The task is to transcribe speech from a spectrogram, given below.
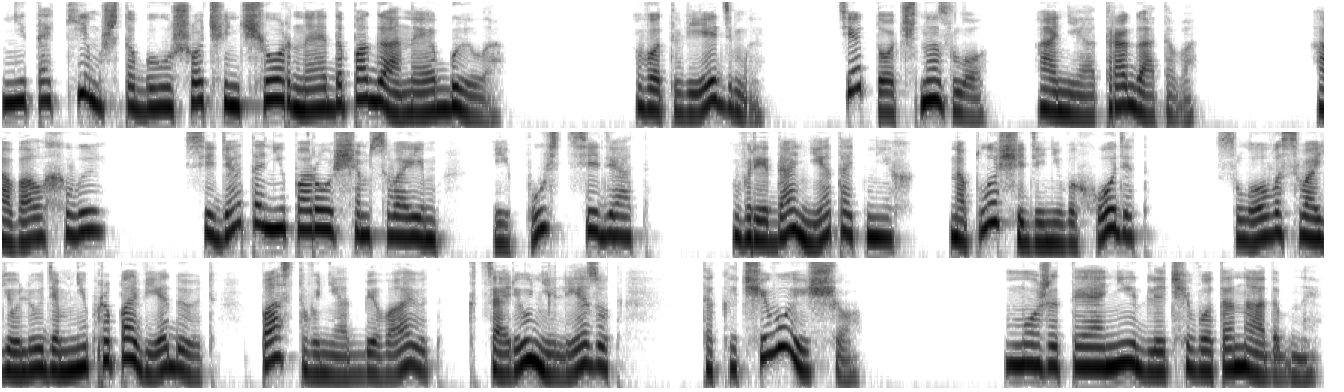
не таким, чтобы уж очень черное да поганое было. Вот ведьмы, те точно зло, а не от Рогатого. А волхвы, сидят они по рощам своим, и пусть сидят. Вреда нет от них, на площади не выходят, слово свое людям не проповедуют, паству не отбивают, к царю не лезут. Так и чего еще? Может, и они для чего-то надобны,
